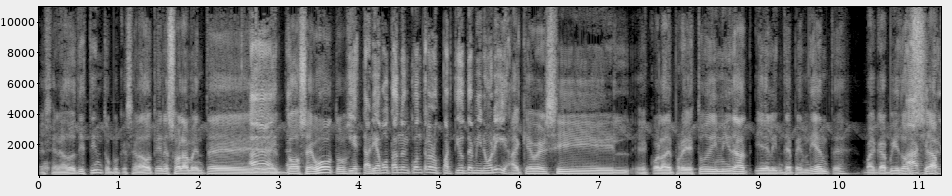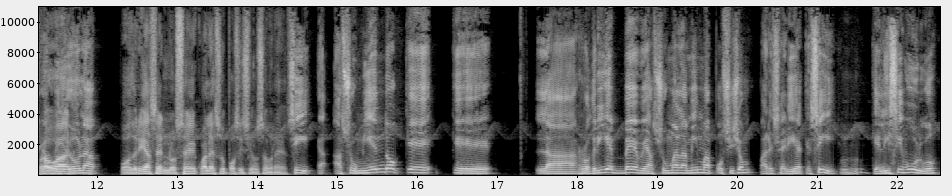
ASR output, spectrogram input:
El Senado es distinto porque el Senado tiene solamente Ah, eh, está. 12 votos. Y estaría votando en contra de los partidos de minoría. Hay que ver si eh, con la del Proyecto de Dignidad y el Independiente, Vargas Vidal Ah, se Vargas aprobar. Vidal la- Podría ser, no sé cuál es su posición sobre eso. Sí, asumiendo que, que la Rodríguez Bebe asuma la misma posición, parecería que sí, que Lizy Burgo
